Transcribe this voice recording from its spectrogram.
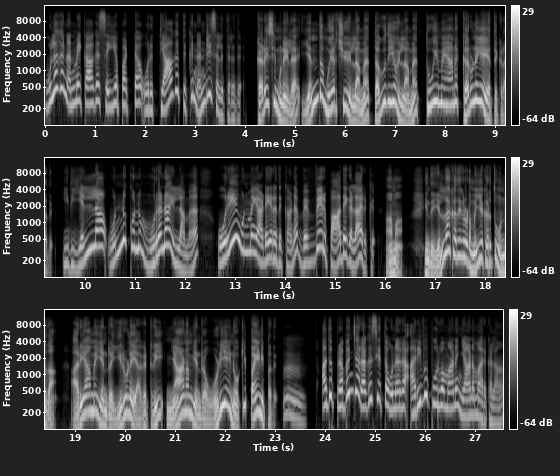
உலக நன்மைக்காக செய்யப்பட்ட ஒரு தியாகத்துக்கு நன்றி செலுத்துறது. கடைசி முனையில எந்த முயற்சியும் இல்லாம தகுதியும் இல்லாம தூய்மையான கருணையை ஏத்துக்கிறது இது எல்லாம் ஒண்ணுக்கொன்னு முரணா இல்லாம ஒரே உண்மை அடையறதுக்கான வெவ்வேறு பாதைகளா இருக்கு. ஆமா. இந்த எல்லா கதைகளோட மைய கருத்தும் ஒண்ணுதான். அறியாமை என்ற இருளை அகற்றி ஞானம் என்ற ஒளியை நோக்கி பயணிப்பது. அது பிரபஞ்ச ரகசியத்தை உணர்ற அறிவுபூர்வமான ஞானமா இருக்கலாம்.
